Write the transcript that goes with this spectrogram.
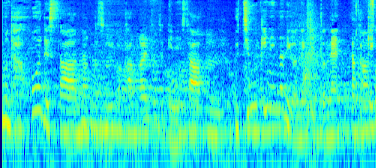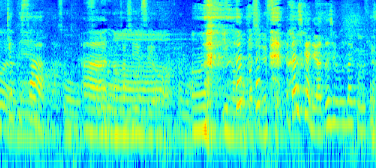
でも他方でさなんかそういうの考えた時にさ、う内向きになるよねきっとね。なんかあ結局さそう。あそれもおかしいですよ。のうん。今もおかしいですよ。確かに私もなんか昔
